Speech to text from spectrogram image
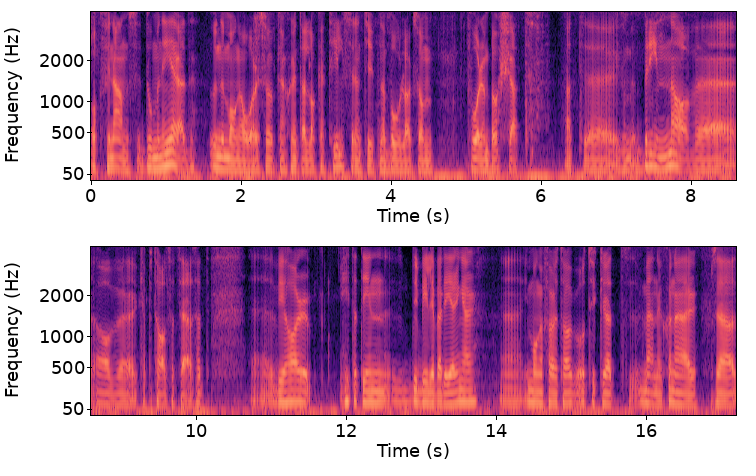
och finansdominerad under många år så kanske det inte har lockat till sig den typen av bolag som får en börs att att eh, liksom brinna av, eh, av eh, kapital så att säga. Så att, vi har hittat in billiga värderingar i många företag och tycker att människorna är, säga,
